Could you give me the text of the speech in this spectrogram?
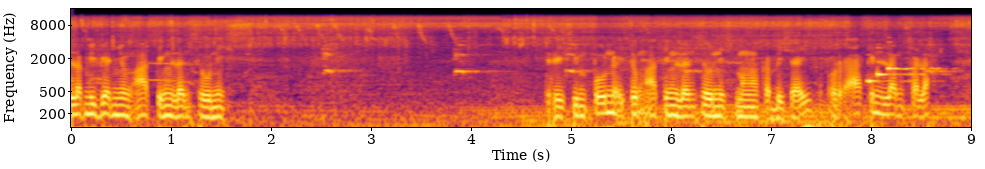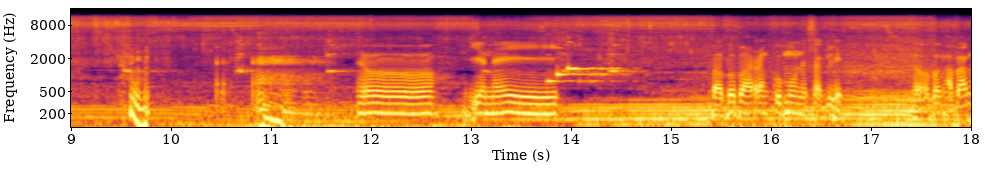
lamigan yung ating lansones. Tracing puno itong ating lansones mga kabisay or akin lang pala. so, yan ay bababarang ko muna saglit. So, abang-abang.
